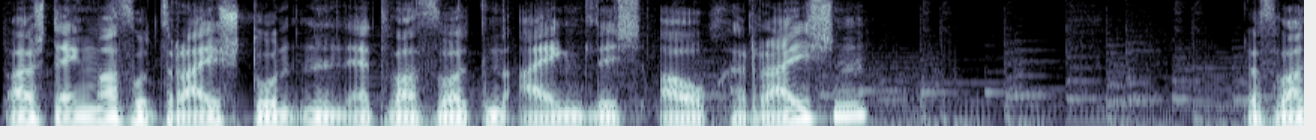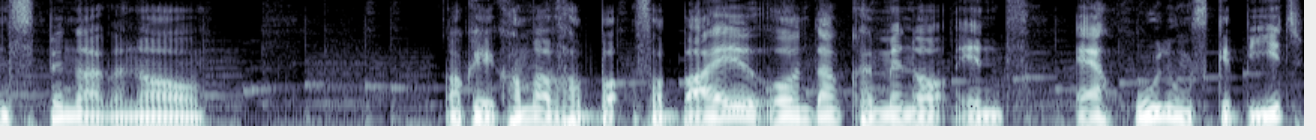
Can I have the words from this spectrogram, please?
Aber ich denke mal, so drei Stunden in etwa sollten eigentlich auch reichen. Das war ein Spinner, genau. Okay, kommen wir vor vorbei und dann können wir noch ins Erholungsgebiet.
